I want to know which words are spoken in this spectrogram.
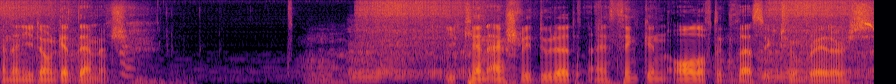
and then you don't get damage. You can actually do that, I think, in all of the classic Tomb Raiders.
